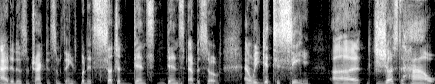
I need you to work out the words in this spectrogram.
added and subtracted some things. But it's such a dense, dense episode, and we get to see uh, just how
